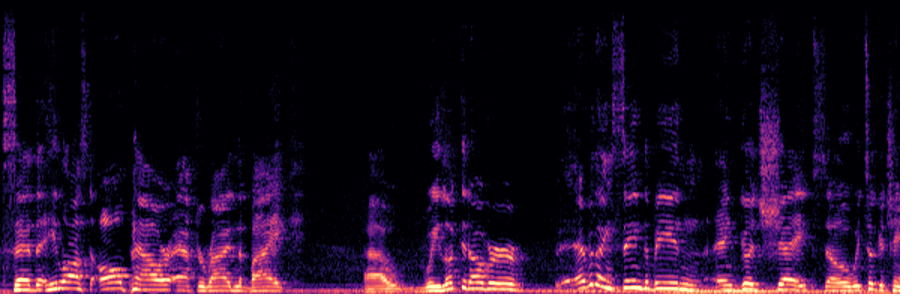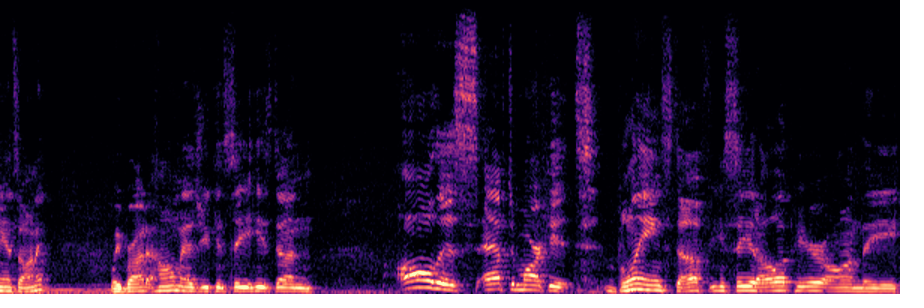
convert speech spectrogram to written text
said that he lost all power after riding the bike. Uh, we looked it over. Everything seemed to be in, in good shape, so we took a chance on it. We brought it home. As you can see, he's done all this aftermarket bling stuff. You can see it all up here on the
